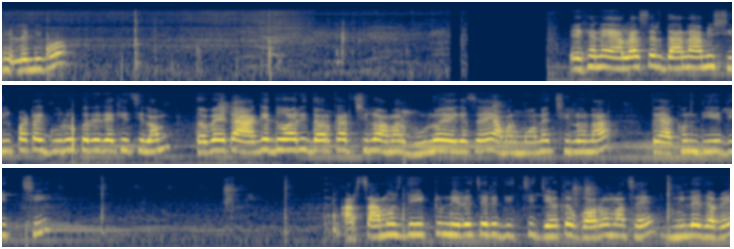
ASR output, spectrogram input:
ঢেলে নিব। এখানে এলাচের দানা আমি শিলপাটায় গুঁড়ো করে রেখেছিলাম, তবে এটা আগে দেওয়ারই দরকার ছিল, আমার ভুল হয়ে গেছে, আমার মনে ছিল না। তো এখন দিয়ে দিচ্ছি। আর চামচ দিয়ে একটু নেড়ে চেড়ে দিচ্ছি, যেহেতু গরম আছে, মিলে যাবে।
